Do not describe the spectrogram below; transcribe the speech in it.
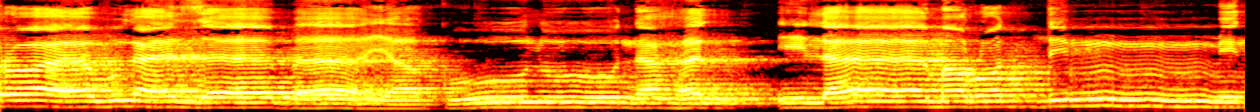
ra'awul azaba yaquluna hal ila maraddim min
